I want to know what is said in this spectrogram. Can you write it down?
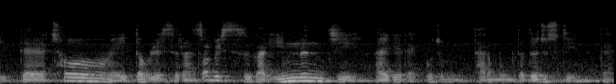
이때 처음 AWS라는 서비스가 있는지 알게 됐고 좀 다른 분보다 늦을 수도 있는데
